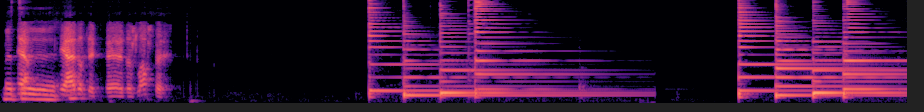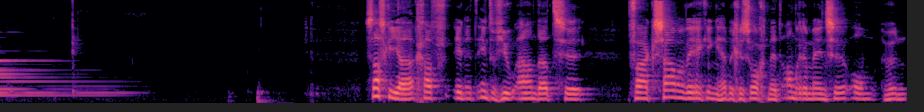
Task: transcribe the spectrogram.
Met, ja, uh, ja dat, is, dat is lastig. Saskia gaf in het interview aan dat ze vaak samenwerking hebben gezocht met andere mensen om hun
